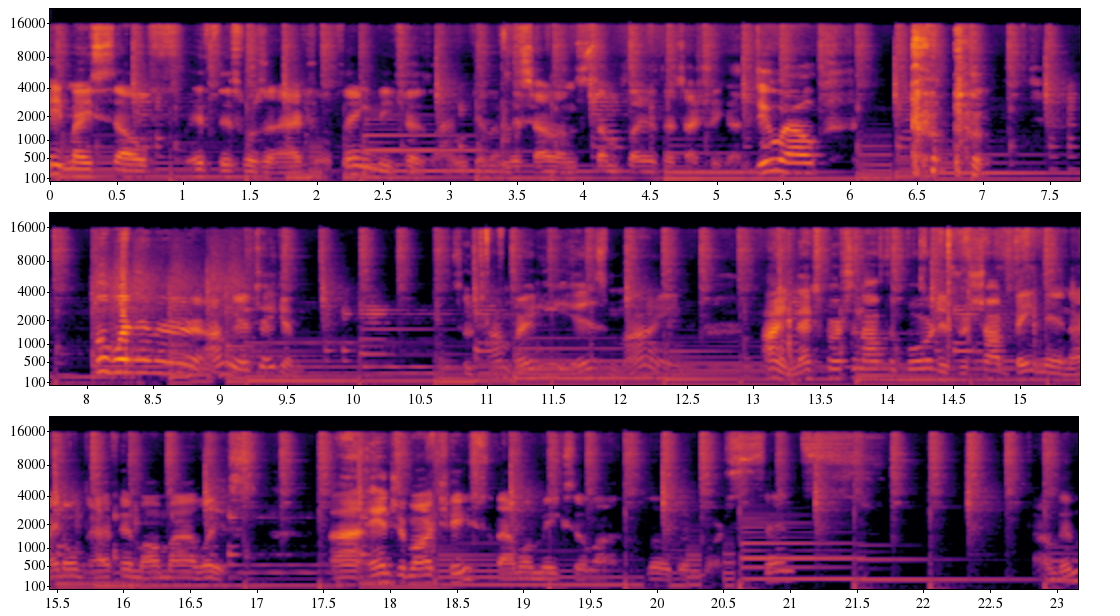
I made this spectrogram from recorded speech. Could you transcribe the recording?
hate myself if this was an actual thing because I'm gonna miss out on some player that's actually gonna do well. but whatever, I'm gonna take him. So Tom Brady is mine. Alright, next person off the board is Rashod Bateman. I don't have him on my list. Uh, and Ja'Marr Chase, that one makes a lot, a little bit more sense. Found him.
